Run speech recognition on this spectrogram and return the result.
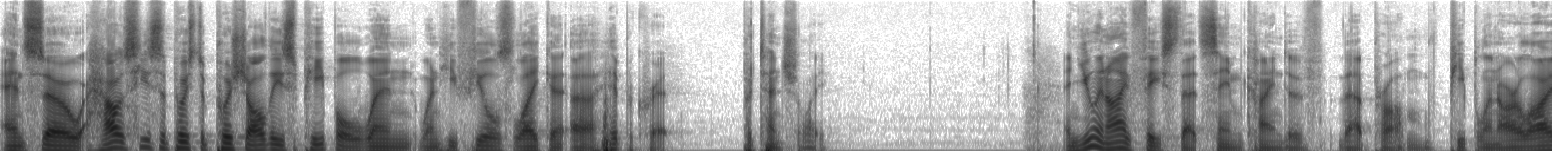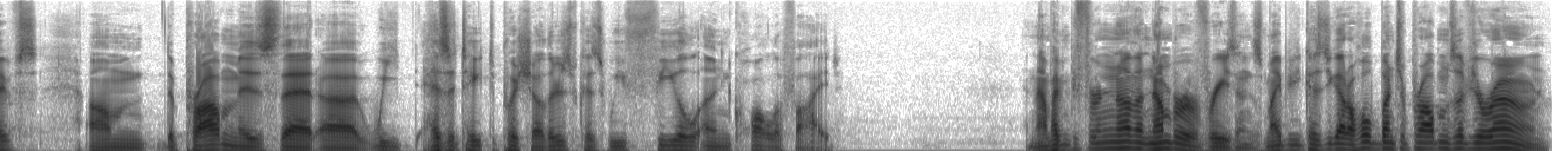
And so, how is he supposed to push all these people when, when he feels like a, a hypocrite, potentially? And you and I face that same kind of that problem with people in our lives. Um, the problem is that uh, we hesitate to push others because we feel unqualified. And that might be for another number of reasons. It might be because you got a whole bunch of problems of your own.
